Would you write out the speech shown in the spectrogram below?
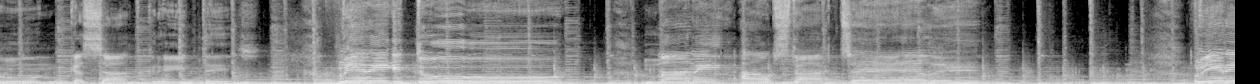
un kas atkritis. Vienīgi tu mani augstāk cēlini. Vienīgi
